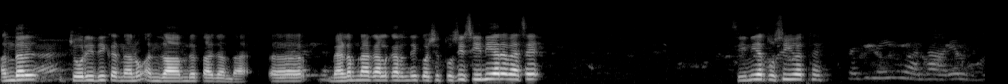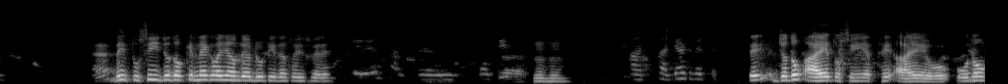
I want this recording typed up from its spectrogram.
ਅੰਦਰ ਚੋਰੀ ਦੀ ਘਟਨਾ ਨੂੰ ਅੰਜਾਮ ਦਿੱਤਾ ਜਾਂਦਾ ਹੈ। ਅਹ, ਮੈਡਮ ਨਾਲ ਗੱਲ ਕਰਨ ਦੀ ਕੋਸ਼ਿਸ਼ ਤੁਸੀਂ ਸੀਨੀਅਰ ਵੈਸੇ? ਸੀਨੀਅਰ ਤੁਸੀਂ ਹੋ ਇੱਥੇ? ਹਾਂਜੀ ਨਹੀਂ ਉਹ ਆਂਦਾ ਆ ਰਿਹਾ ਹੁੰਦਾ ਨਹੀਂ ਤੁਸੀਂ ਜਦੋਂ ਕਿੰਨੇ ਕੁ ਵਜੇ ਆਉਂਦੇ ਹੋ ਡਿਊਟੀ ਤੇ ਤੁਸੀਂ ਸਵੇਰੇ? ਹੂੰ ਹੂੰ 8:30 ਵਜੇ ਤੱਕ। ਤੇ ਜਦੋਂ ਆਏ ਤੁਸੀਂ ਇੱਥੇ ਆਏ ਹੋ ਉਦੋਂ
